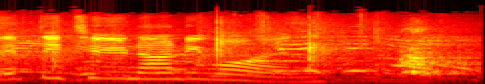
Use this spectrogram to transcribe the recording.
52.91.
